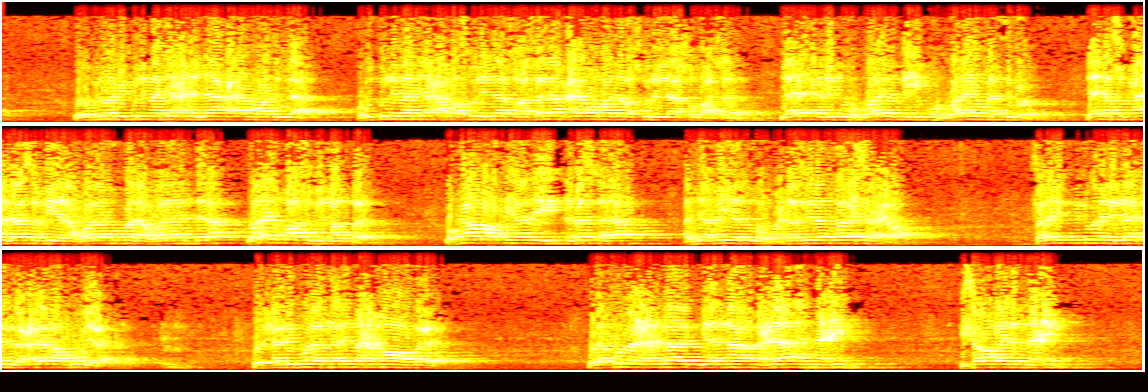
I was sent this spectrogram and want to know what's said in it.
ويؤمنون بكل ما جاء عن الله على مراد الله وبكل ما جاء عن رسول الله صلى الله عليه وسلم على مراد رسول الله صلى الله عليه وسلم. لا يحرفون ولا يكيفون ولا يمثلون. لأنه سبحانه لا سمي له ولا كف له ولا ند له ولا يقاس بخلقه. وكابر في هذه المسألة الجامية والمعتزلة فلا يثبتون لله جل وعلا الرؤيا. ويحرفون الكلمة عن مواضعه. ويقولون عن ذلك بأن معناه النعيم. إشارة إلى النعيم.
